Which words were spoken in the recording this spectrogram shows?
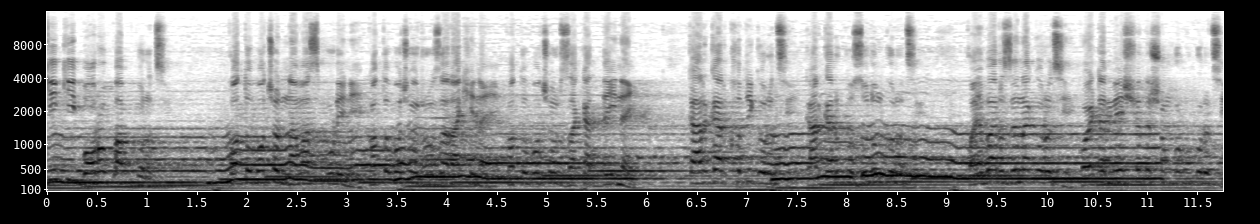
কি কি বড় পাপ করেছি। কত বছর নামাজ পড়িনি কত বছর রোজা রাখি নাই, কত বছর জাকাত দেই নাই, কার কার ক্ষতি করেছি, কার কার উপর জুলুম করেছি, কয়বার জেনা করেছি, কয়টা মেয়ের সাথে সম্পর্ক করেছি,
